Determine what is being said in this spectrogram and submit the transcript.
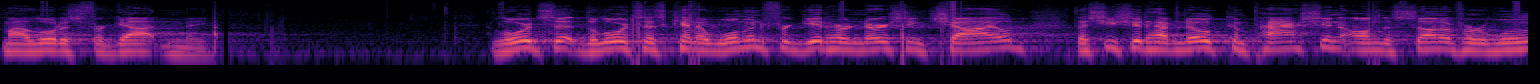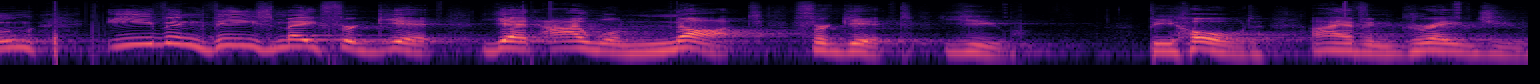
My Lord has forgotten me. The Lord, said, the Lord says, Can a woman forget her nursing child, that she should have no compassion on the son of her womb? Even these may forget, yet I will not forget you. Behold, I have engraved you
